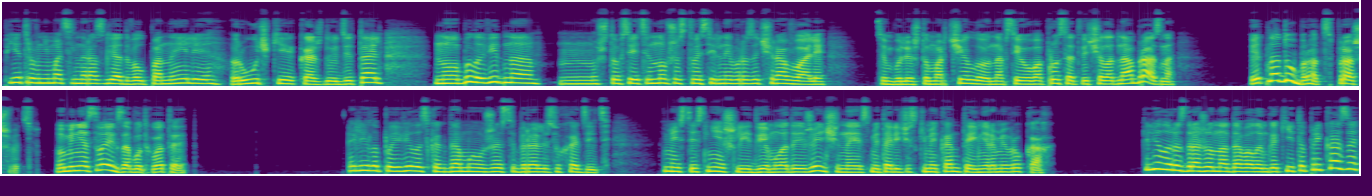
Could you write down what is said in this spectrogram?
Пьетро внимательно разглядывал панели, ручки, каждую деталь, но было видно, что все эти новшества сильно его разочаровали — тем более, что Марчелло на все его вопросы отвечал однообразно. «Это надо у брата спрашивать. У меня своих забот хватает». Лила появилась, когда мы уже собирались уходить. Вместе с ней шли две молодые женщины с металлическими контейнерами в руках. Лила раздраженно отдавала им какие-то приказы,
